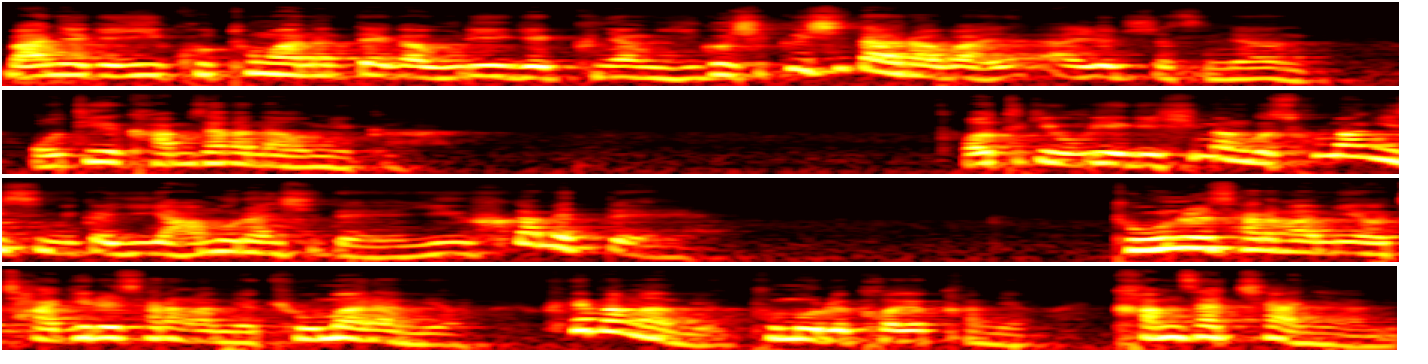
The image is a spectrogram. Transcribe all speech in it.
만약에 이 고통하는 때가 우리에게 그냥 이것이 끝이다라고 알려주셨으면 어떻게 감사가 나옵니까? 어떻게 우리에게 희망과 소망이 있습니까? 이 암울한 시대에, 이 흑암의 때에. 돈을 사랑하며, 자기를 사랑하며, 교만하며, 회방하며, 부모를 거역하며, 감사치 아니하며,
